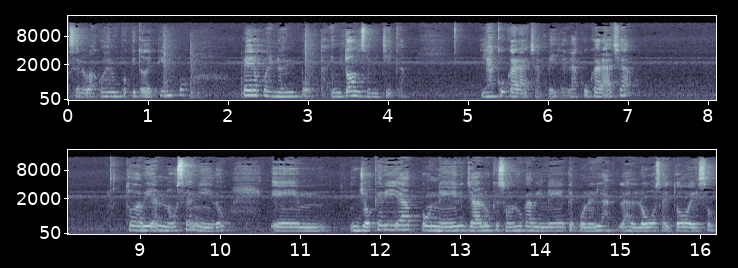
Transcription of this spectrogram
se nos va a coger un poquito de tiempo, pero pues no importa. Entonces, mi chica, las cucarachas, bella, las cucarachas todavía no se han ido. Em, yo quería poner ya lo que son los gabinetes, poner las, las losas y todo eso,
